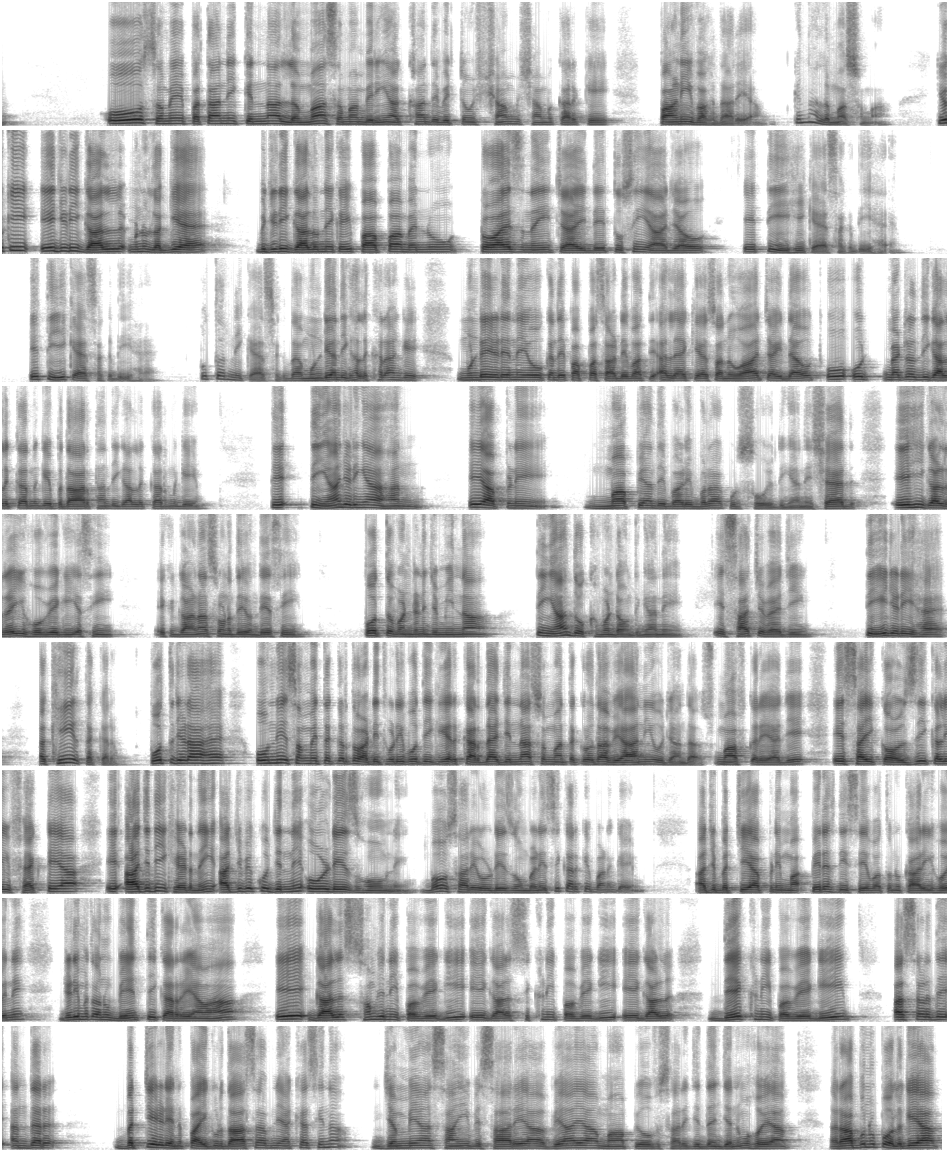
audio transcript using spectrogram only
ਉਹ ਸਮੇਂ ਪਤਾ ਨਹੀਂ ਕਿੰਨਾ ਲੰਮਾ ਸਮਾਂ ਮੇਰੀਆਂ ਅੱਖਾਂ ਦੇ ਵਿੱਚੋਂ ਸ਼ਮ ਸ਼ਮ ਕਰਕੇ ਪਾਣੀ ਵਗਦਾ ਰਿਹਾ। ਕਿੰਨਾ ਲੰਮਾ ਸਮਾਂ। ਕਿਉਂਕਿ ਇਹ ਜਿਹੜੀ ਗੱਲ ਮੈਨੂੰ ਲੱਗਿਆ ਵੀ ਜਿਹੜੀ ਗੱਲ ਉਹਨੇ ਕਹੀ, ਪਾਪਾ, ਮੈਨੂੰ ਟੌਇਜ਼ ਨਹੀਂ ਚਾਹੀਦੇ, ਤੁਸੀਂ ਆ ਜਾਓ। ਇਹ ਧੀ ਹੀ ਕਹਿ ਸਕਦੀ ਹੈ। ਇਹ ਧੀ ਕਹਿ ਸਕਦੀ ਹੈ, ਪੁੱਤਰ ਨਹੀਂ ਕਹਿ ਸਕਦਾ। ਮੁੰਡਿਆਂ ਦੀ ਗੱਲ ਕਰਾਂਗੇ। ਮੁੰਡੇ ਜਿਹੜੇ ਨੇ, ਉਹ ਕਹਿੰਦੇ, ਪਾਪਾ, ਸਾਡੇ ਵਾਸਤੇ ਆ ਲੈ ਕੇ ਆ ਸਾਨੂੰ ਆ ਚਾਹੀਦਾ ਉਹ ਉਹ ਮੈਟਰ ਦੀ ਗੱਲ ਕਰਨਗੇ, ਪਦਾਰਥਾਂ ਦੀ ਗੱਲ ਕਰਨਗੇ। ਤੇ ਧੀਆਂ ਜਿਹੜੀਆਂ ਹਨ, ਇਹ ਆਪਣੇ ਮਾਪਿਆਂ ਦੇ ਬਾਰੇ ਬੜਾ ਕੁਝ ਸੋਚਦੀਆਂ ਨੇ। ਸ਼ਾਇਦ ਇਹੀ ਗੱਲ ਰਹੀ ਹੋਵੇਗੀ, ਅਸੀਂ ਇੱਕ ਗਾਣਾ ਸੁਣਦੇ ਹੁੰਦੇ ਸੀ, ਪੁੱਤ ਵੰਡਣ ਜ਼ਮੀਨਾਂ, ਧੀਆਂ ਦੁੱਖ ਵੰਡਾਉਂਦੀਆਂ ਨੇ। ਇਹ ਸੱਚ ਵੈ ਜੀ। ਧੀ ਜਿਹੜੀ ਹੈ, ਅਖੀਰ ਤੱਕਰ। ਪੁੱਤ ਜਿਹੜਾ ਹੈ, ਉਹਨੇ ਸਮੇਂ ਤੱਕ ਤੁਹਾਡੀ ਥੋੜੀ ਬਹੁਤੀ ਕੇਅਰ ਕਰਦਾ, ਜਿੰਨਾ ਸਮਾਂ ਤੱਕ ਉਹਦਾ ਵਿਆਹ ਨਹੀਂ ਹੋ ਜਾਂਦਾ। ਮਾਫ ਕਰਿਆ ਜੇ, ਇਹ ਸਾਈਕੋਲੋਜੀਕਲੀ ਫੈਕਟ ਆ, ਇਹ ਅੱਜ ਦੀ ਖੇਡ ਨਹੀਂ, ਅੱਜ ਵੇਖੋ ਜਿੰਨੇ 올ਡ ਏਜ ਹੋਮ ਨੇ, ਬਹੁਤ ਸਾਰੇ 올ਡ ਏਜ ਹੋਮ ਬਣੇ ਸੀ ਕਰਕੇ ਬਣ ਗਏ। ਅੱਜ ਬੱਚੇ ਆਪਣੇ ਪੇਰੈਂਟਸ ਦੀ ਸੇਵਾ ਤੋਂ ਨਕਾਰੀ ਹੋਏ ਨੇ, ਜਿਹੜੀ ਮੈਂ ਤੁਹਾਨੂੰ ਬੇਨਤੀ ਕਰ ਰਿਹਾ ਹਾਂ ਇਹ ਗੱਲ ਸਮਝਣੀ ਪਵੇਗੀ, ਇਹ ਗੱਲ ਸਿੱਖਣੀ ਪਵੇਗੀ, ਇਹ ਗੱਲ ਦੇਖਣੀ ਪਵੇਗੀ। ਅਸਲ ਦੇ ਅੰਦਰ ਬੱਚੇ ਜਿਹੜੇ ਨੇ ਭਾਈ ਗੁਰਦਾਸ ਸਾਹਿਬ ਨੇ ਆਖਿਆ ਸੀ ਨਾ, ਜੰਮਿਆ, ਸਾਈਂ ਵਿਸਾਰਿਆ, ਵਿਆਹਿਆ, ਮਾਂ ਪਿਓ ਵਿਸਾਰੇ। ਜਿੱਦਾਂ ਜਨਮ ਹੋਇਆ, ਰੱਬ ਨੂੰ ਭੁੱਲ ਗਿਆ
